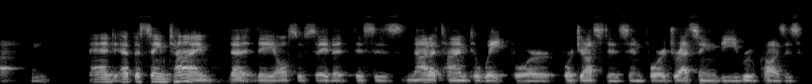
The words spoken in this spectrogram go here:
Um, and at the same time, that they also say that this is not a time to wait for for justice and for addressing the root causes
